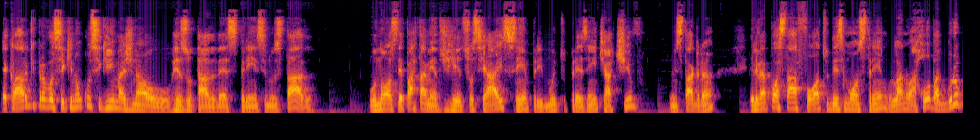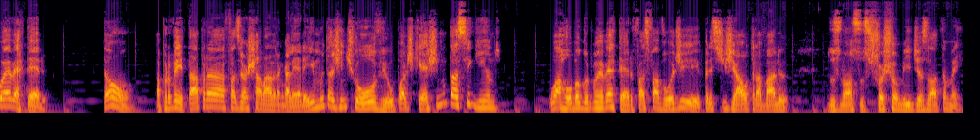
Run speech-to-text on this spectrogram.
É claro que para você que não conseguiu imaginar o resultado dessa experiência no estado, o nosso departamento de redes sociais, sempre muito presente e ativo no Instagram, ele vai postar a foto desse monstrengo lá no arroba Grupo Evertério. Então, aproveitar para fazer uma chamada na galera aí. Muita gente ouve o podcast e não tá seguindo o arroba Grupo Revertério. Faz favor de prestigiar o trabalho dos nossos social lá também.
